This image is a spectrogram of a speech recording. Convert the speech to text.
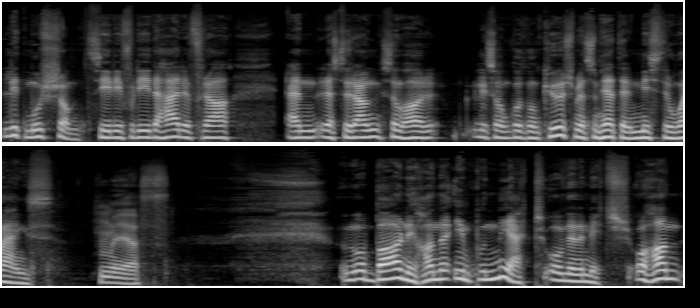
litt morsomt, sier de, fordi det her er fra en restaurant som har liksom gått konkurs, men som heter Mr. Wangs. Yes. Og Barney han er imponert over denne Mitch, og han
